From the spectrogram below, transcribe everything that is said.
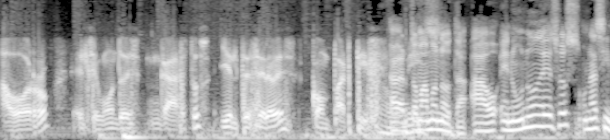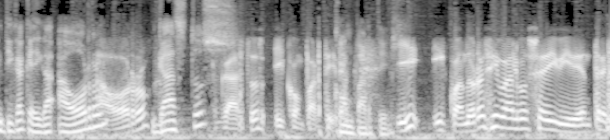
ahorro, el segundo es gastos y el tercero es compartir. A ver, tomamos nota. En uno de esos, una cintica que diga ahorro, Ahorro, gastos, gastos y compartir. Compartir. Y, y cuando reciba algo se divide en tres.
